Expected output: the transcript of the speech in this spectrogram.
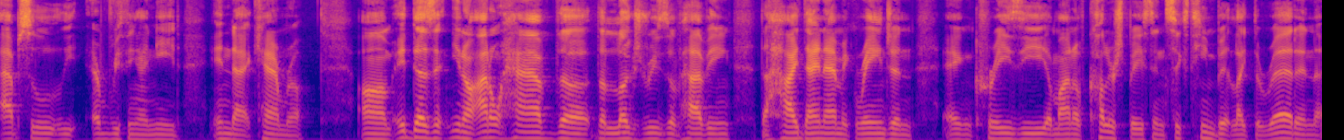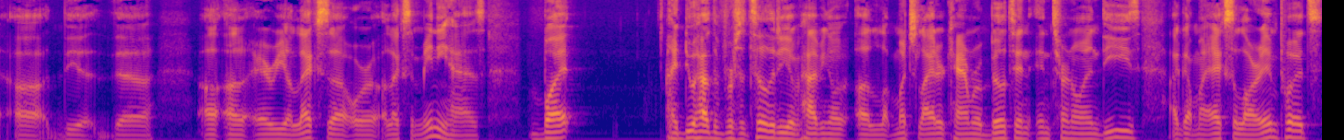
absolutely everything I need in that camera. Um, it doesn't, you know, I don't have the the luxuries of having the high dynamic range and and crazy amount of color space in 16 bit like the red and uh, the the uh, Arri Alexa or Alexa Mini has, but I do have the versatility of having a, a much lighter camera, built-in internal NDs. I got my XLR inputs.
